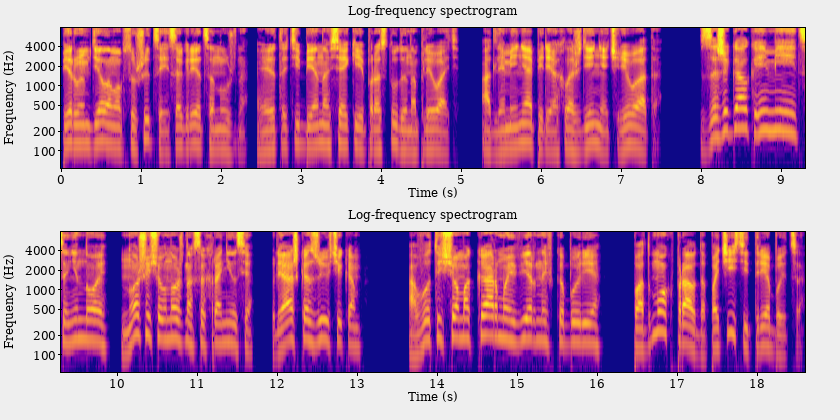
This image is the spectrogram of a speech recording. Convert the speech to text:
Первым делом обсушиться и согреться нужно. Это тебе на всякие простуды наплевать. А для меня переохлаждение чревато. Зажигалка имеется, не ной. Нож еще в ножнах сохранился. Пляжка с живчиком. А вот еще Макар мой верный в кобуре. Подмог, правда, почистить требуется.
